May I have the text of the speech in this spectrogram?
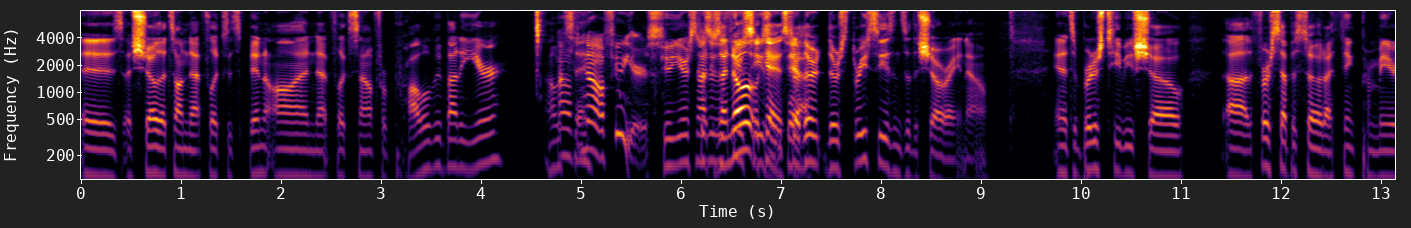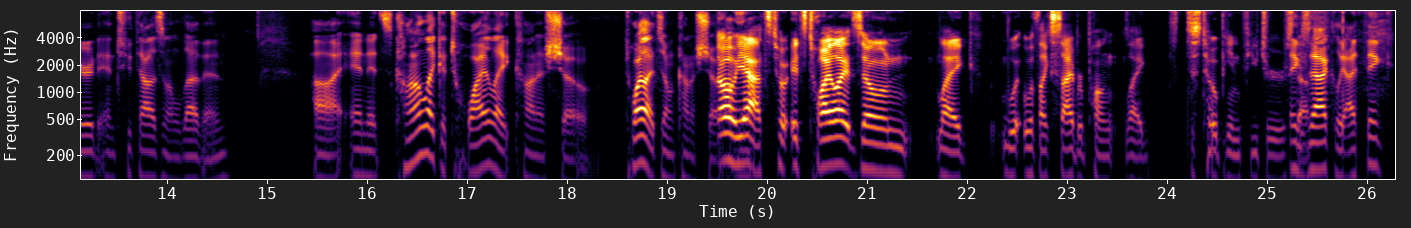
is a show that's on Netflix. It's been on Netflix now for probably about a year, I would Uh, say. no, a few years. A few years now. Because I know. okay, so yeah. there, there's three seasons of the show right now, and it's a British TV show. Uh, the first episode I think premiered in 2011, uh, and it's kind of like a Twilight kind of show, Twilight Zone kind of show. Oh know? yeah, it's tw- it's Twilight Zone like w- with like cyberpunk like dystopian future stuff. Exactly. I think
